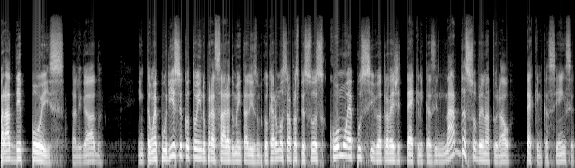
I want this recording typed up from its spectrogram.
pra depois, tá ligado? Então é por isso que eu tô indo pra essa área do mentalismo, porque eu quero mostrar para as pessoas como é possível através de técnicas e nada sobrenatural, técnica, ciência,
